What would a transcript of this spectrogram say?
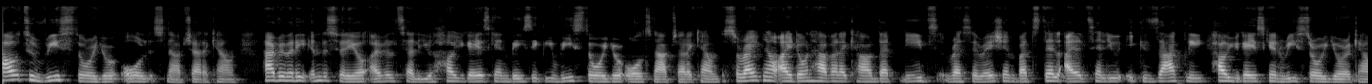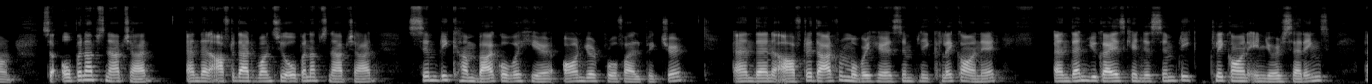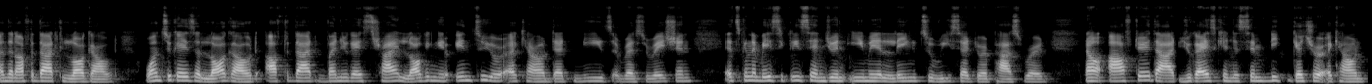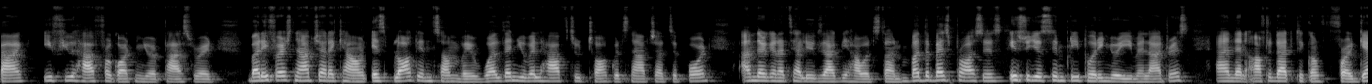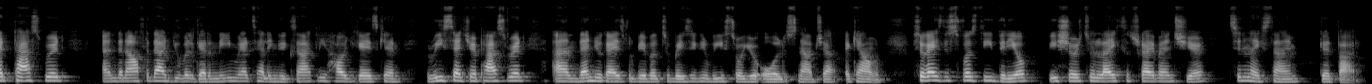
how to restore your old Snapchat account. Hi everybody, in this video, I will tell you how you guys can basically restore your old Snapchat account. So right now, I don't have an account that needs restoration, but still I'll tell you exactly how you guys can restore your account. So open up Snapchat and then after that, once you open up Snapchat, simply come back over here on your profile picture. And then after that, from over here, simply click on it and then you guys can just simply click on in your settings and then after that log out. Once you guys log out after that when you guys try logging into your account that needs a restoration it's gonna basically send you an email link to reset your password. Now after that you guys can just simply get your account back if you have forgotten your password. But if your snapchat account is blocked in some way well then you will have to talk with snapchat support and they're gonna tell you exactly how it's done. But the best process is to just simply put in your email address and then after that click on forget password and then after that you will get an email telling you exactly how you guys can reset your password. And then you guys will be able to basically restore your old snapchat account. So guys this was the video. Be sure to like subscribe and share. Till next time goodbye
